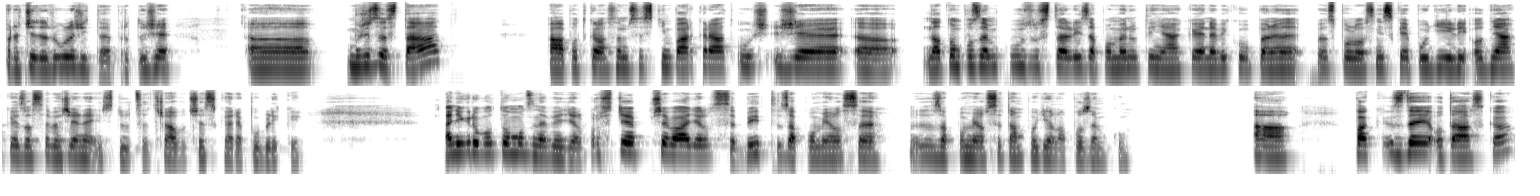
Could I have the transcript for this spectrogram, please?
Proč je to důležité? Protože uh, může se stát, a potkala jsem se s tím párkrát už, že uh, na tom pozemku zůstaly zapomenuty nějaké nevykoupené spoluvlastnické podíly od nějaké zase veřejné instituce, třeba od České republiky. A nikdo o tom moc nevěděl. Prostě převáděl se byt, zapomněl se, zapomněl se tam podíl na pozemku. A pak zde je otázka,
